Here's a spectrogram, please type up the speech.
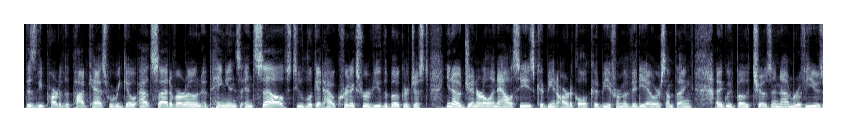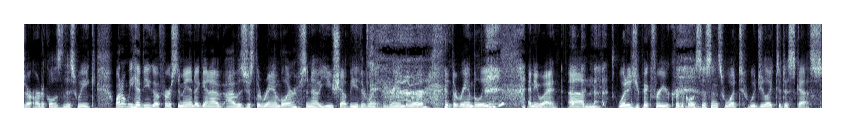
This is the part of the podcast where we go outside of our own opinions and selves to look at how critics review the book, or just you know general analyses. Could be an article, could be from a video or something. I think we've both chosen um, reviews or articles this week. Why don't we have you go first, Amanda? Again, I, I was just the rambler so now you shall be the ra- rambler, the rambly. Anyway, um, what did you pick for your critical assistance? What would you like to discuss?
